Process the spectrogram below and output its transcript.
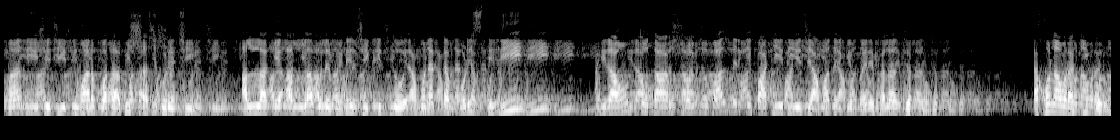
ঈমান নিয়ে এসেছি তোমার কথা বিশ্বাস করেছি। আল্লাহকে আল্লাহ বলে মেনেছি কিন্তু এমন একটা পরিস্থিতি ফিরাউন তো তার সৈন্যবালদেরকে পাঠিয়ে দিয়েছে আমাদেরকে মেরে ফেলার জন্য। এখন আমরা কি করব?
